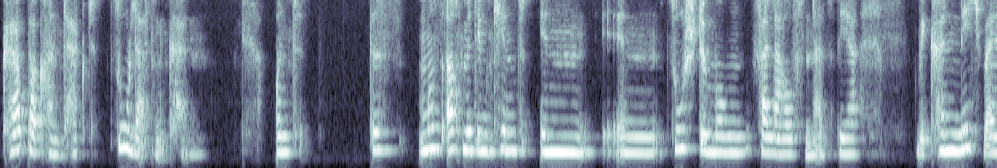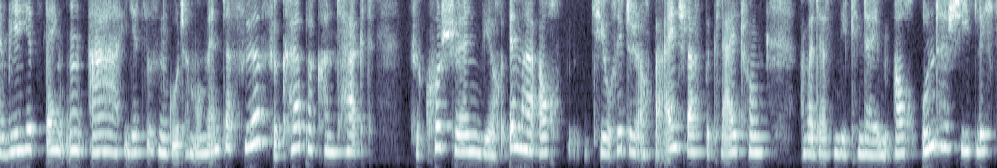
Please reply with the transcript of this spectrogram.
Körperkontakt zulassen können. Und das muss auch mit dem Kind in, in Zustimmung verlaufen. Also wir, wir können nicht, weil wir jetzt denken, ah, jetzt ist ein guter Moment dafür, für Körperkontakt, für Kuscheln, wie auch immer, auch theoretisch auch bei Einschlafbegleitung, aber da sind die Kinder eben auch unterschiedlich.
